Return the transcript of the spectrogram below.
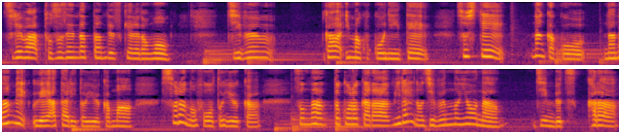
それは突然だったんですけれども、自分が今ここにいて、そしてなんかこう、斜め上あたりというか、まあ、空の方というか、そんなところから未来の自分のような人物から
